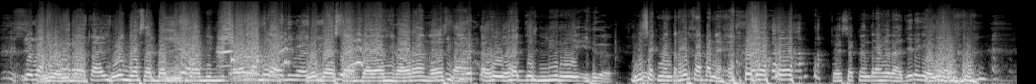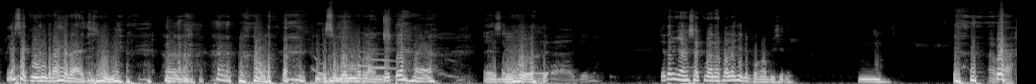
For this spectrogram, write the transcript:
Gimana Iya, bener. rasanya? Lu gak usah banding bandingin Iya, orang dah, banding-bandingin. lu gak usah bayangin orang gak usah, lu aja sendiri gitu. ini segmen terakhir kapan ya kayak segmen terakhir aja deh kayaknya ini segmen terakhir aja ini sebelum berlanjut ya segmen Aduh. terakhir aja nih kita punya segmen apa lagi nih penghabis ini Hmm. Apa?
